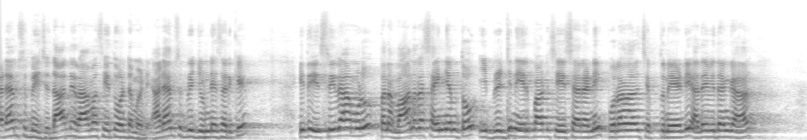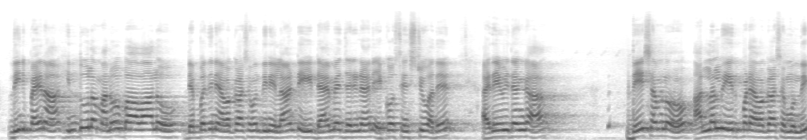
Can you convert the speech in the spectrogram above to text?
అడామ్స్ బ్రిడ్జ్ దాన్ని రామసేతు అంటామండి. అడామ్స్ బ్రిడ్జ్ ఉండేసరికి ఇది శ్రీరాముడు తన వానర సైన్యంతో ఈ బ్రిడ్జిని ఏర్పాటు చేశారని పురాణాలు చెప్తున్నాయండి. అదేవిధంగా దీనిపైన హిందువుల మనోభావాలు దెబ్బతినే అవకాశం ఉంది. దీని ఎలాంటి డ్యామేజ్ జరిగినాయని ఎక్కువ సెన్సిటివ్ అదే. అదేవిధంగా దేశంలో అల్లర్లు ఏర్పడే అవకాశం ఉంది.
